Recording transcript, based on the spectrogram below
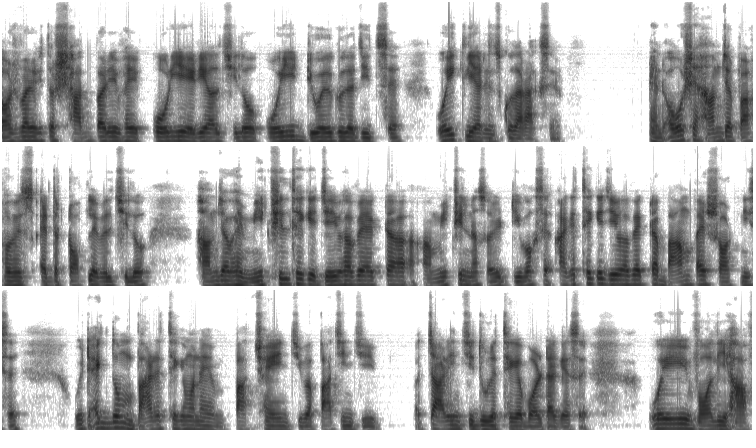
দশ বারের ভিতর সাত বারই ভাই ওরই এরিয়াল ছিল ওই ডুয়েলগুলো জিতছে ওই ক্লিয়ারেন্সগুলা রাখছে। অ্যান্ড অবশ্যই হামজার performance at the top level ছিল। হামজা ভাই মিডফিল্ড থেকে যেভাবে একটা মিডফিল্ড না সরি ডিবক্সের আগে থেকে যেভাবে একটা বাম পায়ের শট নিছে, ওইটা একদম বারের থেকে মানে পাঁচ, ছয় ইঞ্চি বা পাঁচ ইঞ্চি বা চার ইঞ্চি দূরের থেকে বলটা গেছে। ওই ভলি হাফ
